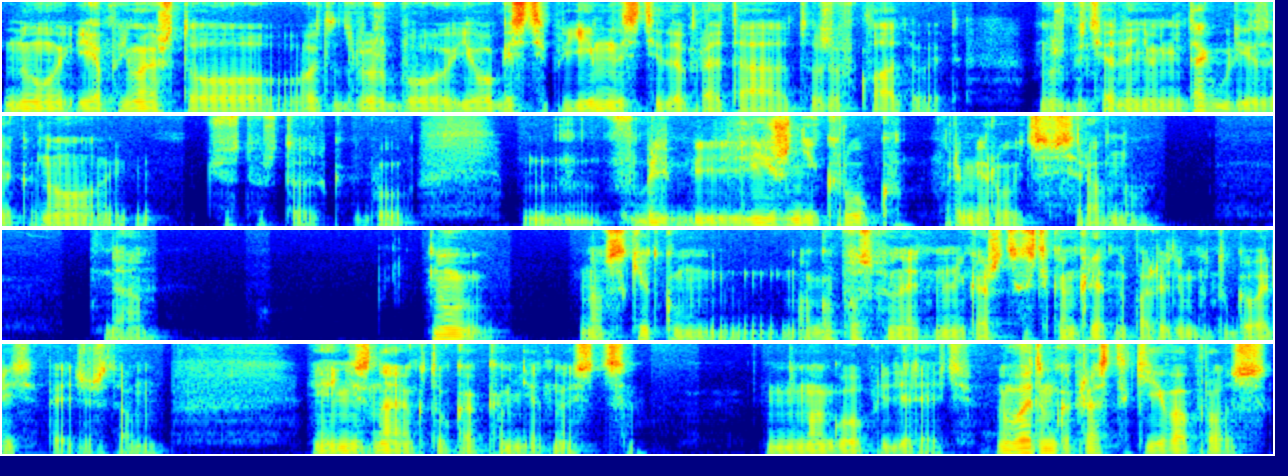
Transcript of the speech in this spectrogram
Ну, я понимаю, что в эту дружбу его гостеприимность и доброта тоже вкладывает. Может быть, я до него не так близок, но чувствую, что как бы в ближний круг формируется все равно. Да. Ну, на вскидку могу вспоминать, но мне кажется, если конкретно по людям буду говорить, опять же, там, я не знаю, кто как ко мне относится. Не могу определять. Но в этом как раз таки и вопрос.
